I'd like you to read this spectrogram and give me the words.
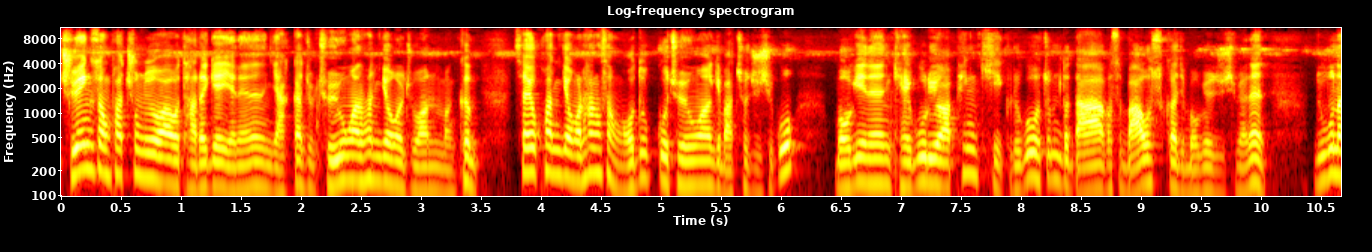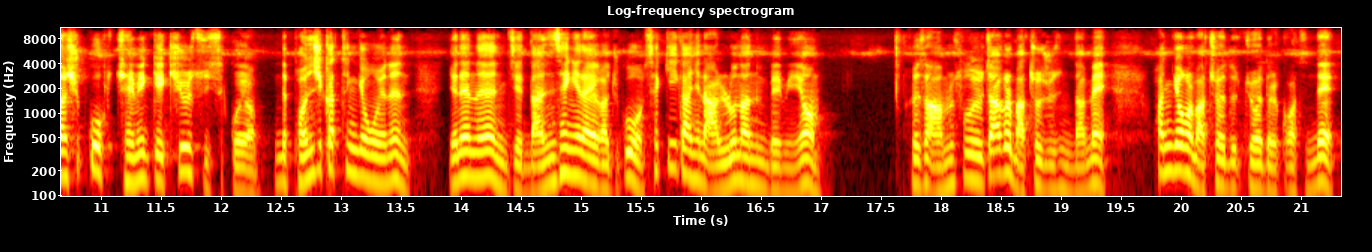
주행성 파충류하고 다르게 얘네는 약간 좀 조용한 환경을 좋아하는 만큼, 사육 환경을 항상 어둡고 조용하게 맞춰주시고, 먹이는 개구리와 핑키, 그리고 좀 더 나아가서 마우스까지 먹여주시면은, 누구나 쉽고 재밌게 키울 수 있을 거예요. 근데 번식 같은 경우에는, 얘네는 이제 난생이라 해가지고, 새끼가 아니라 알로 나는 뱀이에요. 그래서 암수 짝을 맞춰주신 다음에 환경을 맞춰줘야 될 것 같은데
